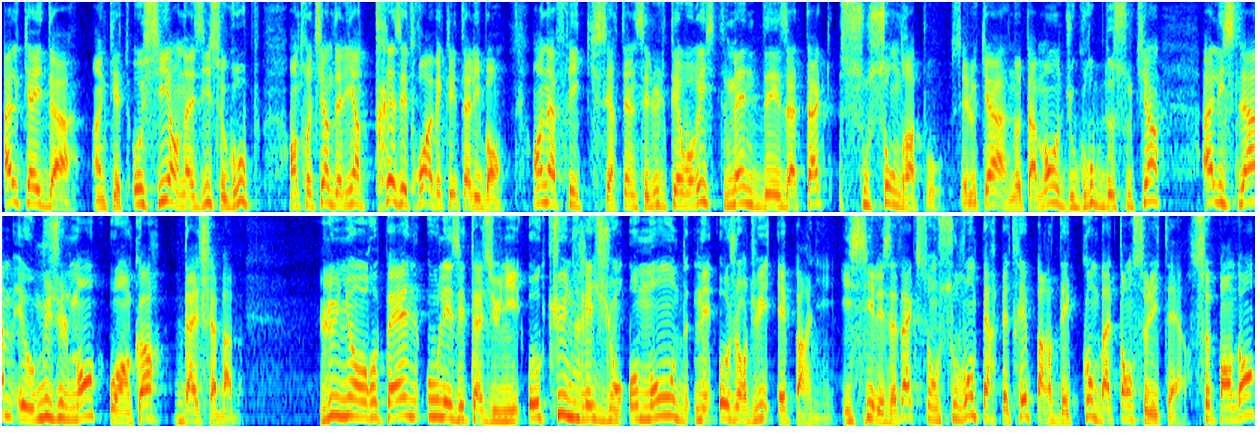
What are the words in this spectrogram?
Al-Qaïda inquiète aussi en Asie. Ce groupe entretient des liens très étroits avec les talibans. En Afrique, certaines cellules terroristes mènent des attaques sous son drapeau. C'est le cas notamment du groupe de soutien à l'islam et aux musulmans ou encore d'Al-Shabaab. L'Union européenne ou les États-Unis, aucune région au monde n'est aujourd'hui épargnée. Ici, les attaques sont souvent perpétrées par des combattants solitaires. Cependant,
